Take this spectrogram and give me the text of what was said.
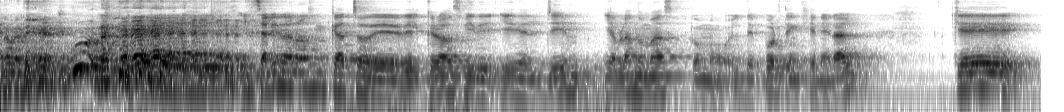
No me y, y saliéndonos un cacho de, del CrossFit y, y del gym y hablando más como el deporte en general, ¿qué,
